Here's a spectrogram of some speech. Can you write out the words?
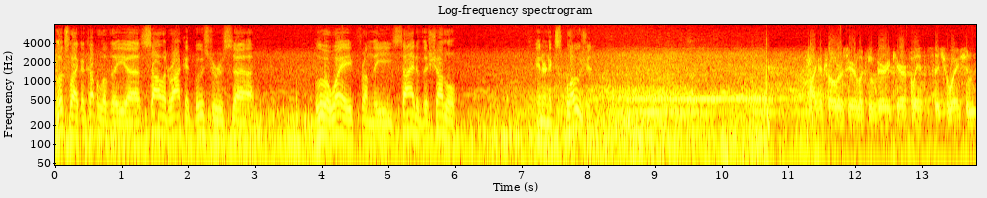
Looks like a couple of the uh, solid rocket boosters uh, blew away from the side of the shuttle in an explosion. Flight controllers here looking very carefully at the situation.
